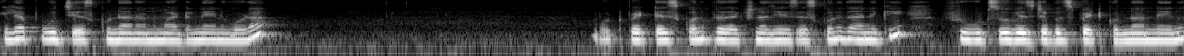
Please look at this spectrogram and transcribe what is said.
ఇలా పూజ చేసుకున్నాను అనమాట నేను కూడా. బొట్టు పెట్టేసుకొని ప్రదక్షిణ చేసేసుకొని దానికి ఫ్రూట్స్ వెజిటబుల్స్ పెట్టుకున్నాను నేను.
